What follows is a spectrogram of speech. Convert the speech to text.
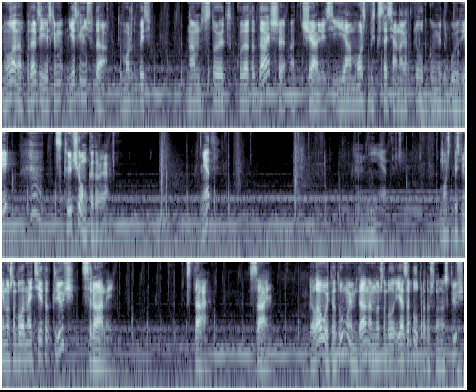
Ну ладно, подожди, если, мы, если не сюда, то может быть нам стоит куда-то дальше отчалить. И я, может быть, кстати, она открыла какую-нибудь другую дверь с ключом, которая... Нет? Может быть, мне нужно было найти этот ключ? Сраный. Ста. Сань. Головой-то думаем, да? Нам нужно было... Я забыл про то, что у нас ключ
